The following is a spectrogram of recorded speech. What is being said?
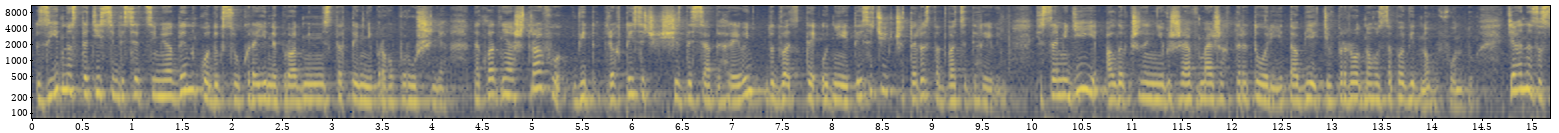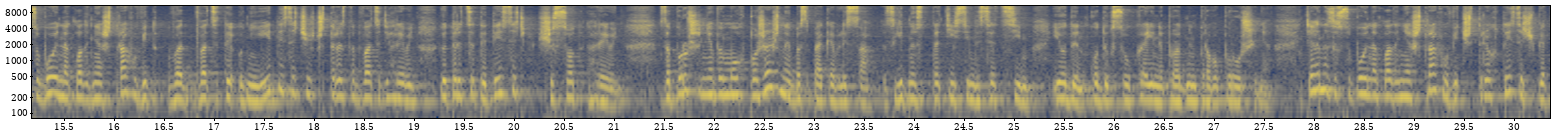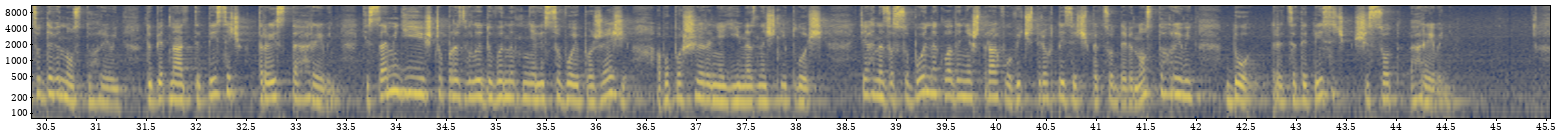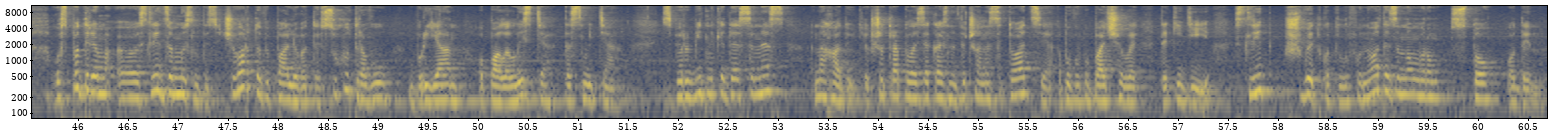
Згідно статті 77.1 Кодексу України про адміністративні правопорушення, накладення штрафу від 3060 гривень до 21 тисячі 420 гривень. Ті самі дії, але вчинені вже в межах території та об'єктів природного заповідного фонду, тягне за собою накладення штрафу від 21 тисячі 420 гривень до 30 тисяч 600 гривень. За порушення вимог пожежної безпеки в лісах, згідно статті 77 і 1 Кодексу України про адмінправопорушення, тягне за собою накладення штрафу від 4 тисяч 590 гривень до 15 тисяч 300 гривень. Ті самі дії, що призвели до виникнення лісової пожежі або поширення її на значній площі, тягне за собою накладення штрафу від 4 тисяч 590 гривень до 30 тисяч 600 гривень. Господарям е, слід замислитися, чи варто випалювати суху траву, бур'ян, опале листя та сміття. Співробітники ДСНС нагадують, якщо трапилася якась надзвичайна ситуація або ви побачили такі дії, слід швидко телефонувати за номером 101.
